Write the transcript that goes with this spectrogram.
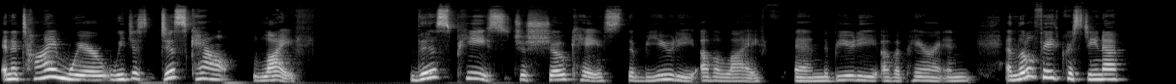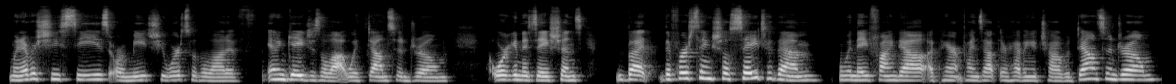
in a time where we just discount life, this piece just showcased the beauty of a life and the beauty of a parent. And and little Faith Christina, whenever she sees or meets, she works with a lot of and engages a lot with Down syndrome organizations. But the first thing she'll say to them when they find out, a parent finds out they're having a child with Down syndrome,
